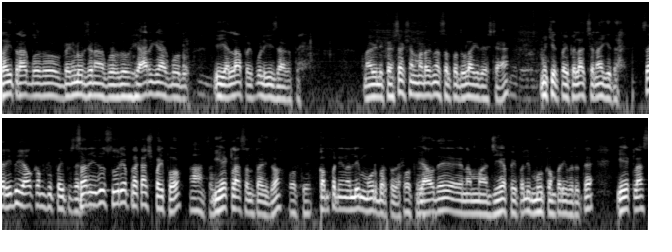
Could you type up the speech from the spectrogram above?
ರೈತರಾಗ್ಬೋದು ಬೆಂಗಳೂರು ಜನ ಆಗ್ಬೋದು ಯಾರಿಗೆ ಆಗ್ಬೋದು ಈ ಎಲ್ಲ ಪೈಪ್ಗಳು ಈಸ್ ಆಗುತ್ತೆ. ನಾವಿಲ್ಲಿ ಕನ್ಸ್ಟ್ರಕ್ಷನ್ ಮಾಡೋದ್ರಿಂದ ಸ್ವಲ್ಪ ಧೂಳಾಗಿದೆ ಅಷ್ಟೇ. ಮಿಕ್ಕಿದ ಪೈಪ್ ಎಲ್ಲ ಚೆನ್ನಾಗಿದೆ. ಸರ್ ಇದು ಯಾವ ಕಂಪ್ನಿ ಪೈಪ್ ಸರ್ ಸರ್ ಇದು ಸೂರ್ಯಪ್ರಕಾಶ್ ಪೈಪು ಹಾಂ ಸರ್ ಎ ಕ್ಲಾಸ್ ಅಂತ ಇದು. ಓಕೆ ಕಂಪನಿನಲ್ಲಿ ಮೂರು ಬರ್ತದೆ. ಯಾವುದೇ ನಮ್ಮ ಜಿ ಎ ಪೈಪಲ್ಲಿ ಮೂರು ಕಂಪನಿ ಬರುತ್ತೆ. A class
